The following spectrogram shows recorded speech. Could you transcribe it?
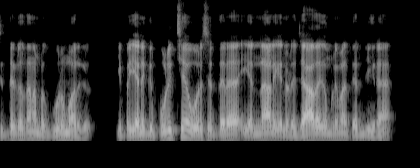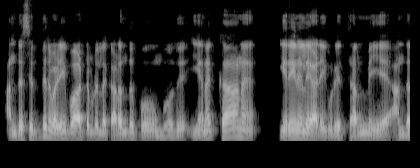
சித்தர்கள் தான் நம்ம குருமார்கள். இப்போ எனக்கு பிடிச்ச ஒரு சித்தரை என்னால் என்னோட ஜாதகம் மூலியமா தெரிஞ்சுக்கிறேன். அந்த சித்தர் வழிபாட்டு முறையில் கடந்து போகும்போது எனக்கான இறைநிலை அடையக்கூடிய தன்மையை அந்த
